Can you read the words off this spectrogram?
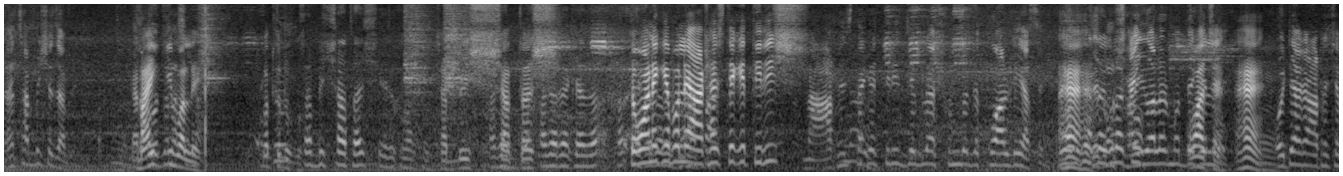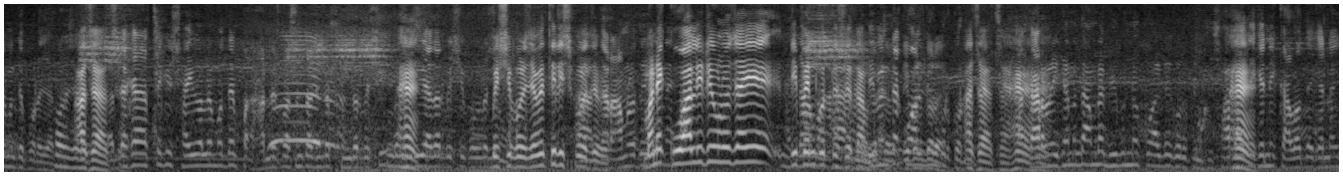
হ্যাঁ ছাব্বিশে যাবে। ভাই কি বলে। কতটুকু? ছাব্বিশ সাতাশ এরকম আছে। ছাব্বিশ সাতাশ। হাজার এক হাজার তো অনেকে বলে আঠাশ থেকে তিরিশ? না আঠাশ থেকে তিরিশ যেগুলো সুন্দর যে কোয়ালিটি আছে। হ্যাঁ, হ্যাঁ। মধ্যে গেলে আচ্ছা হ্যাঁ। ওইটা আগে আঠাশের মধ্যে পড়ে যাবে। আচ্ছা আচ্ছা। দেখা যাচ্ছে কি শাহিওয়ালের মধ্যে হান্ড্রেড পার্সেন্টটা দিলে সুন্দর বেশি হ্যাঁ। দুই হাজার বেশি পড়লে বেশি পড়ে যাবে তিরিশ পড়ে যাবে। মানে কোয়ালিটি অনুযায়ী ডিপেন্ড করতেছে দাম। ডিপেন্ডটা কোয়ালিটির উপর করে। আচ্ছা আচ্ছা হ্যাঁ কারণ এখানে তো আমরা বিভিন্ন কোয়ালিটির গরু কিনছি। সাদা। দেখে নি কালো দেখে নাই।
